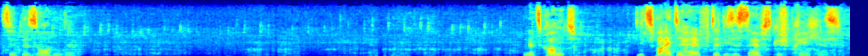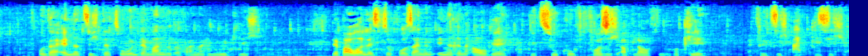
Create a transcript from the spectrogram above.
sind wir Sorgende. Und jetzt kommt die zweite Hälfte dieses Selbstgespräches. Und da ändert sich der Ton, der Mann wird auf einmal gemütlich. Der Bauer lässt so vor seinem inneren Auge die Zukunft vor sich ablaufen, okay? Er fühlt sich abgesichert.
